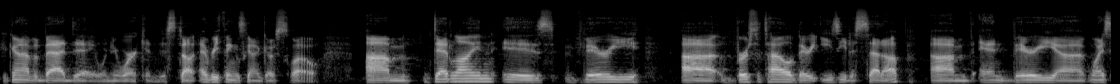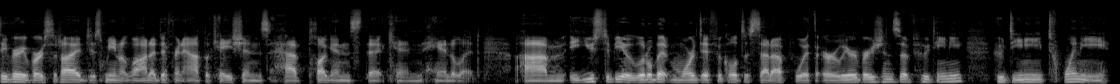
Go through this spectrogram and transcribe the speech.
you're going to have a bad day when you're working. Just uh, everything's going to go slow. Um, deadline is very uh, versatile, very easy to set up, um, and very, uh, when I say very versatile, I just mean a lot of different applications have plugins that can handle it. Um, it used to be a little bit more difficult to set up with earlier versions of Houdini. Houdini 20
